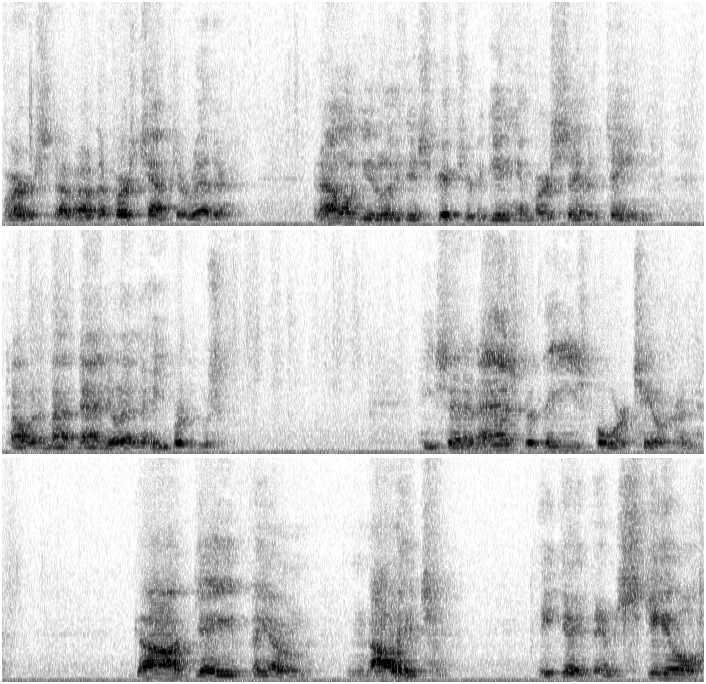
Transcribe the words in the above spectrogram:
verse, or the first chapter rather, and I want you to look at this scripture beginning in verse 17, talking about Daniel and the Hebrews he said, And as for these four children, God gave them knowledge, He gave them skill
